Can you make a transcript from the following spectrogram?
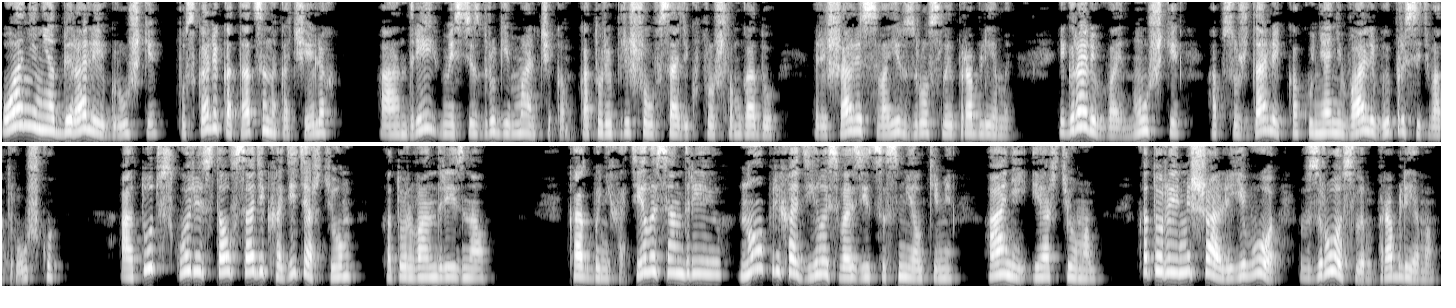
У Ани не отбирали игрушки, пускали кататься на качелях, а Андрей вместе с другим мальчиком, который пришел в садик в прошлом году, решали свои взрослые проблемы, играли в войнушки, обсуждали, как у няни Вали выпросить ватрушку. А тут вскоре стал в садик ходить Артем, которого Андрей знал. Как бы не хотелось Андрею, но приходилось возиться с мелкими, Аней и Артемом, которые мешали его, взрослым, проблемам.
